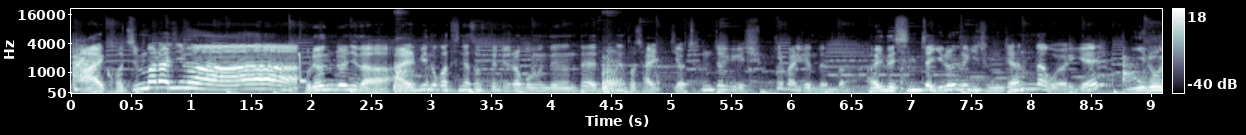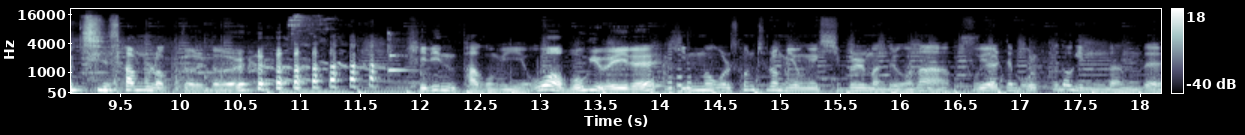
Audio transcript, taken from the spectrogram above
아 거짓말하지 마. 불연전이다. 알비노 같은 녀석들이라 보면 되는데 눈에 더 잘 띄어 천적에게 쉽게 발견된다. 아 근데 진짜 이런 색이 존재한다고요 이게? 이로치 삼럭덜덜. 기린 바구미 우와 목이 왜 이래? 긴 목을 손처럼 이용해 집을 만들거나 구애할 때 목을 끄덕인다는데.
